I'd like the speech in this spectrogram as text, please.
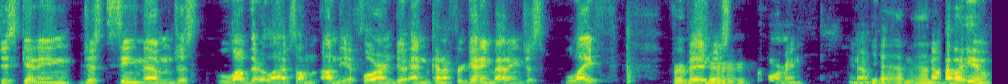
just getting just seeing them just love their lives on on the floor and do and kind of forgetting about it and just life for a bit just Sure. performing you know Yeah, man. now, how about you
